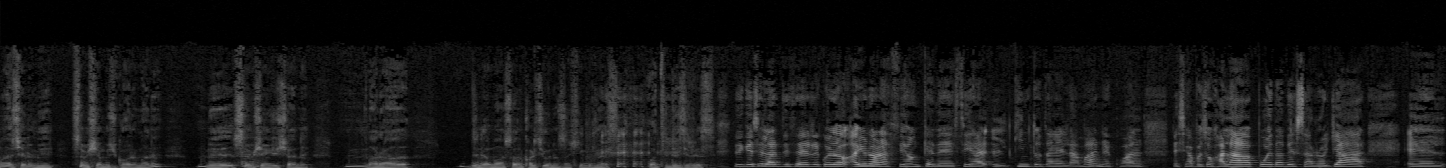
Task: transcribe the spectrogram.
mōnā chēne mē sēm shēm bachī kōrā ngā nē, mē sēm shēm jī shā nē, ngā rā dīnā mā sōn kārchī wā nā sā xīng mē, pā tīndē jī rēs. De que se las dice, recuerdo, hay una oración que decía el quinto Dalai Lama, en el cual decía, pues ojalá pueda desarrollar el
